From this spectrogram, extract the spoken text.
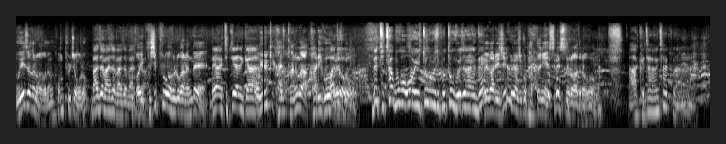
우회전으로 가거든, 홈풀 쪽으로. 맞아, 맞아, 맞아, 맞아. 거의 90%가 글로 가는데, 내가 뒷질하니까. 어, 이렇게 계속 가는 거야. 가리고. 맞아. 그래가지고 내 뒷차 보고, 어, 왜 이쪽으로 오지? 보통 우회전하는데? 왜 가리지? 그래가지고 봤더니 SBS 들어가더라고. 아, 그 차가 형 차였구나.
